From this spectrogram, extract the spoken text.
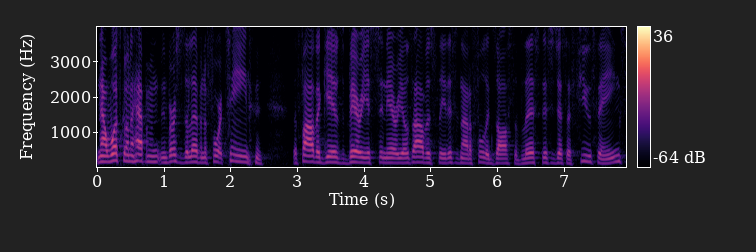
Now, what's going to happen in verses 11 to 14? The Father gives various scenarios. Obviously, this is not a full exhaustive list, this is just a few things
